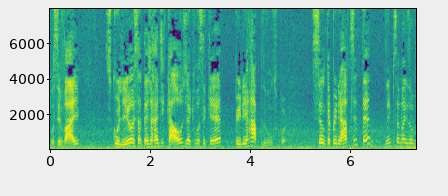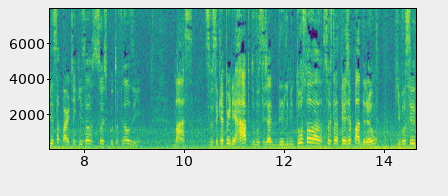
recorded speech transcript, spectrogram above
Você vai escolher uma estratégia radical, já que você quer perder rápido, vamos supor. Se você não quer perder rápido, você até nem precisa mais ouvir essa parte aqui, só, só escuta o finalzinho. Mas, se você quer perder rápido, você já delimitou sua, sua estratégia padrão, que você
